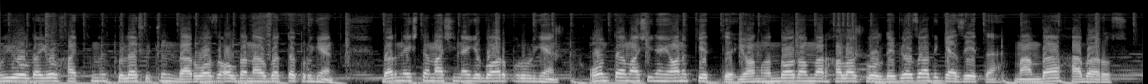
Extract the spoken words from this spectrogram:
U yo'lda yo'l haqqini to'lash uchun darvoza oldida navbatda turgan. Bir nechta mashinaga borib urilgan. 10 ta mashina yonib ketdi. Yong'inda odamlar halok bo'ldi deb yozadi gazeta. Manba xabarus.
